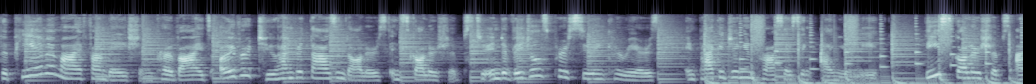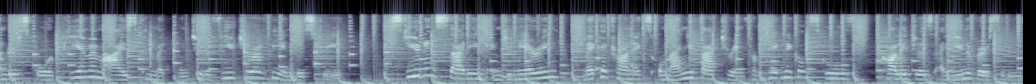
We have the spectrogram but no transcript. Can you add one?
The PMMI Foundation provides over $200,000 in scholarships to individuals pursuing careers in packaging and processing annually. These scholarships underscore PMMI's commitment to the future of the industry. Students studying engineering, mechatronics, or manufacturing from technical schools, colleges, and universities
